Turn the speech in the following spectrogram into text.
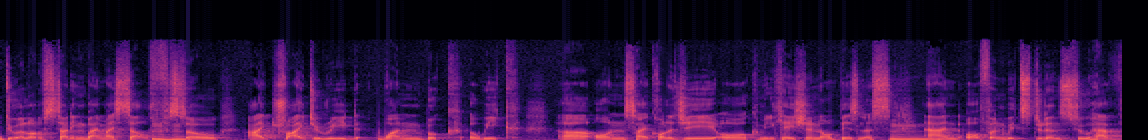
do a lot of studying by myself. Mm-hmm. So I try to read one book a week uh, on psychology or communication or business, mm. and often with students who have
